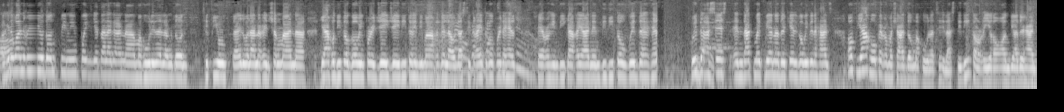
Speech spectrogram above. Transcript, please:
Ang ginawa ni Ryu doon, pinpoint niya talaga na mahuli na lang doon si Few dahil wala na rin siyang mana. Kaya ako dito going for JJ dito hindi makakagalaw. Lasty trying to go for the health pero hindi kakayanin. Di dito with the health with the assist and that might be another kill going to the hands of Yako pero masyadong makunat si Lusty dito. Rio on the other hand,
